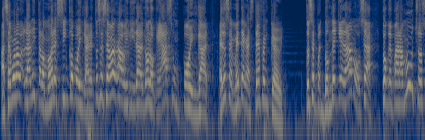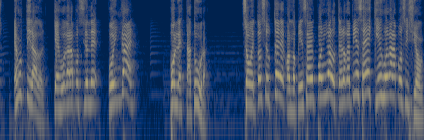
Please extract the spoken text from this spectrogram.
Hacemos la, la lista de los mejores cinco point guard. Entonces se van a habilidades, no lo que hace un point guard. Entonces meten a Stephen Curry. Entonces, pues, ¿dónde quedamos? O sea, porque para muchos es un tirador que juega la posición de point guard por la estatura. So, entonces ustedes cuando piensan en point guard, usted lo que piensa es quién juega la posición.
